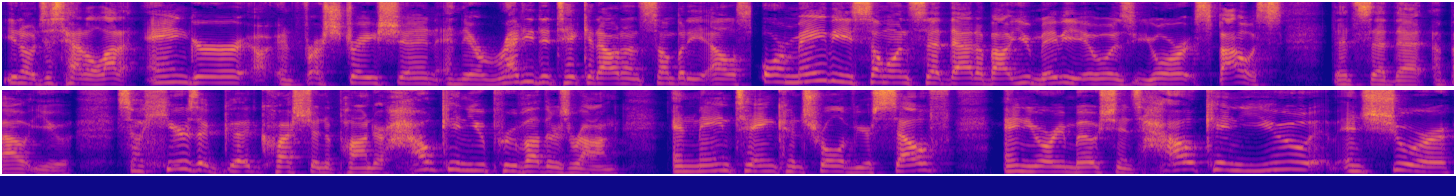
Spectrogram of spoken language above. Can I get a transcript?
you know, just had a lot of anger uh, and frustration and they're ready to take it out on somebody else. Or maybe someone said that about you. Maybe it was your spouse that said that about you. So here's a good question to ponder. How can you prove others wrong and maintain control of yourself and your emotions? How can you ensure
